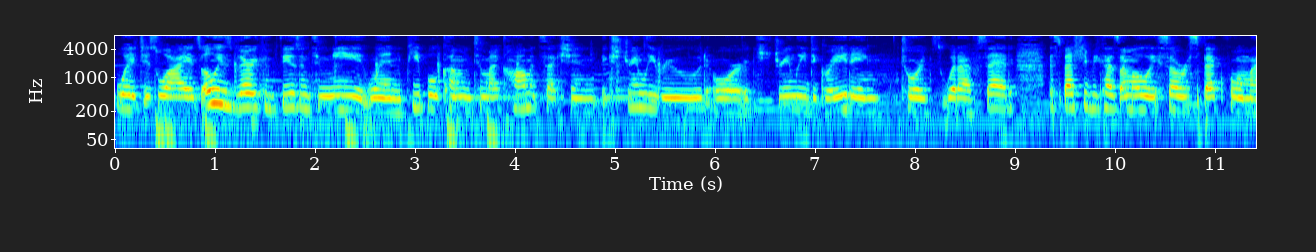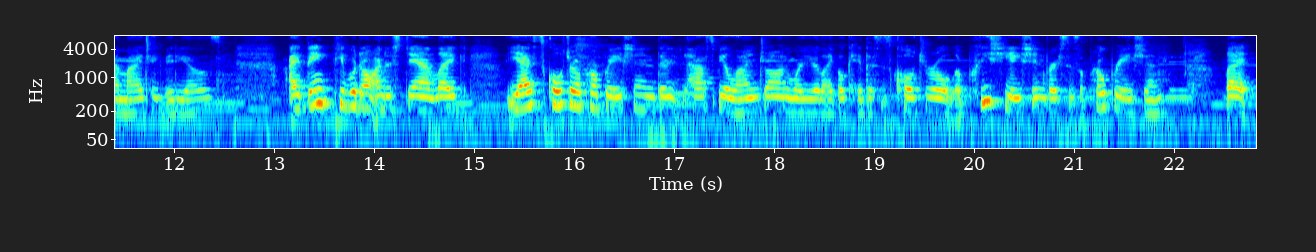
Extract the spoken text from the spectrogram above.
which is why it's always very confusing to me when people come into my comment section extremely rude or extremely degrading towards what I've said, especially because I'm always so respectful in my My Take videos. I think people don't understand like yes, cultural appropriation, there has to be a line drawn where you're like, okay, this is cultural appreciation versus appropriation. But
